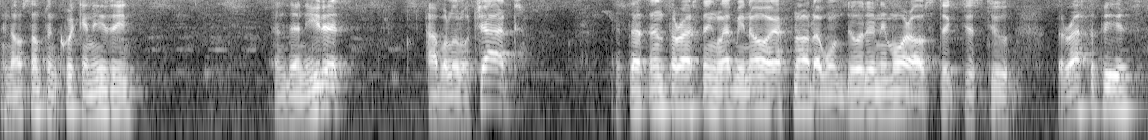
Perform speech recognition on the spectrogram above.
You know, something quick and easy. And then eat it. Have a little chat. If that's interesting, let me know. If not, I won't do it anymore. I'll stick just to the recipes.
